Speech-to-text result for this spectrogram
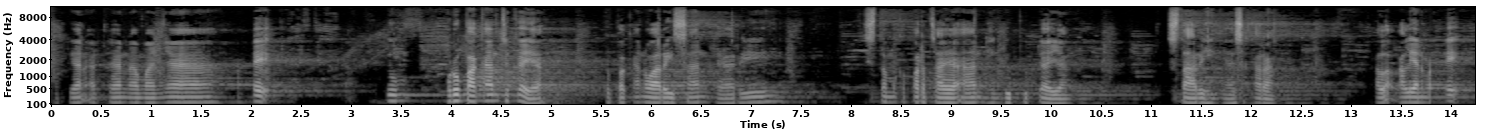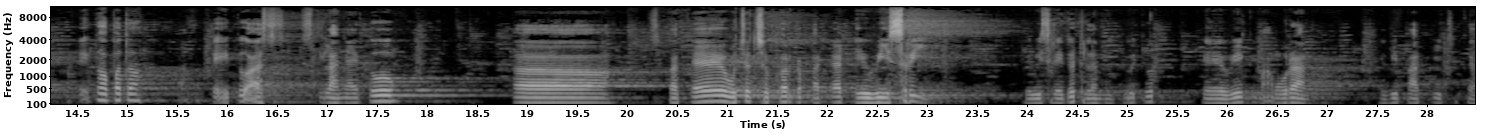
kemudian ada namanya petik. Itu merupakan juga ya merupakan warisan dari sistem kepercayaan Hindu Buddha yang setari hingga sekarang. Kalau kalian petik petik itu apa toh? Petik itu istilahnya itu eh, sebagai wujud syukur kepada Dewi Sri. Dewi Sri itu dalam Hindu itu Dewi kemakmuran, Dewi padi juga.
